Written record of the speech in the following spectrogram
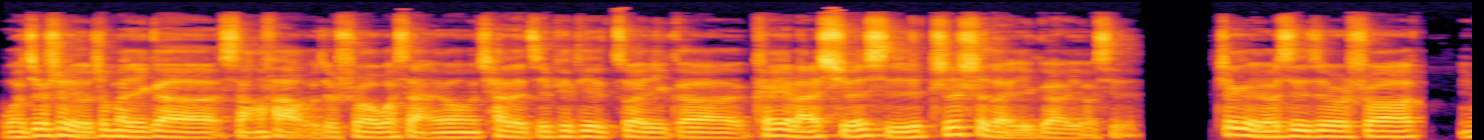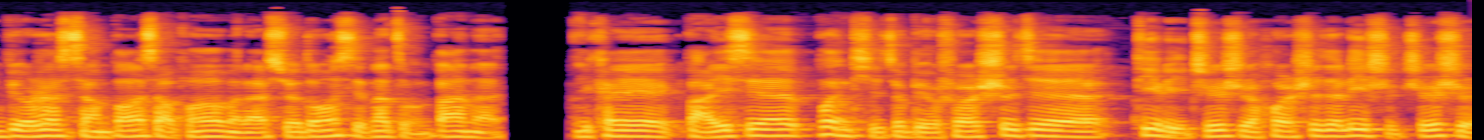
我就是有这么一个想法，我就说我想用 Chat GPT 做一个可以来学习知识的一个游戏。这个游戏就是说，你比如说想帮小朋友们来学东西，那怎么办呢？你可以把一些问题，就比如说世界地理知识或者世界历史知识，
